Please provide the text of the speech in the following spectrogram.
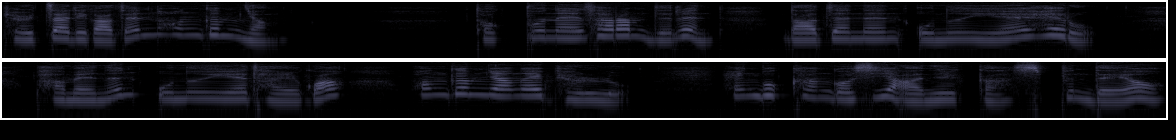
별자리가 된 황금양. 덕분에 사람들은 낮에는 오누이의 해로, 밤에는 오누이의 달과 황금양의 별로 행복한 것이 아닐까 싶은데요.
